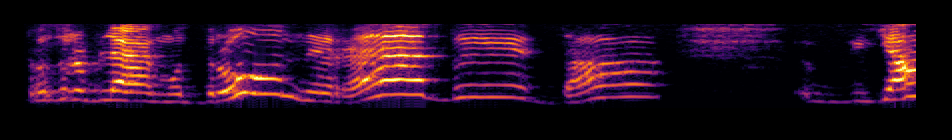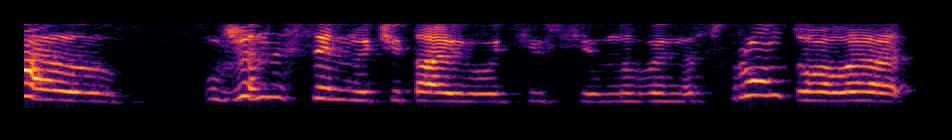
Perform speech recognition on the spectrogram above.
розробляємо дрони, реби, да. Я вже не сильно читаю ці всі новини з фронту, але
